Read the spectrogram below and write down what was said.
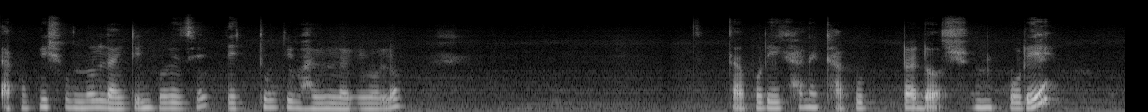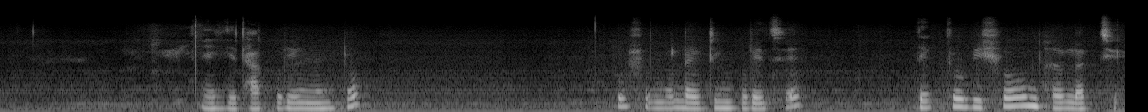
দেখো কি সুন্দর লাইটিং করেছে। দেখতেও কি ভালো লাগে বলো? তারপরে এখানে ঠাকুরটা দর্শন করে এই যে ঠাকুরের মতো খুব সুন্দর লাইটিং করেছে। দেখতেও ভীষণ ভালো লাগছিল।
